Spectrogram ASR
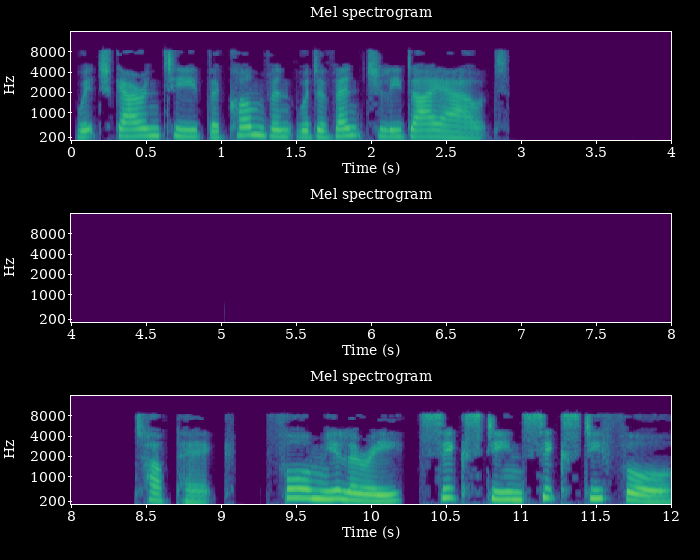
which guaranteed the convent would eventually die out. Formulary, 1664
